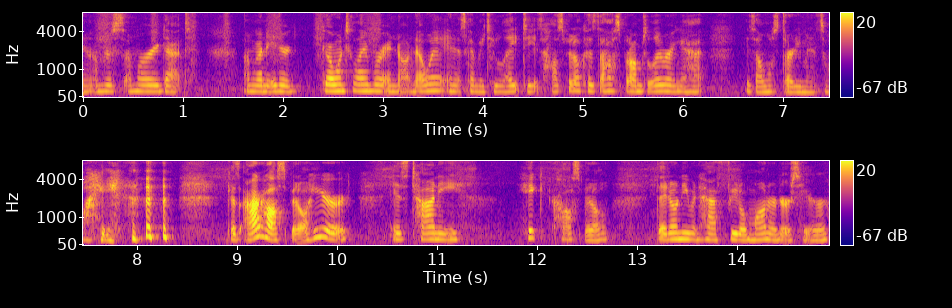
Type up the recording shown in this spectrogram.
And I'm just, I'm worried that I'm going to either go into labor and not know it and it's going to be too late to get to hospital because the hospital I'm delivering at is almost 30 minutes away. Because our hospital here is tiny Hick Hospital. They don't even have fetal monitors here.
